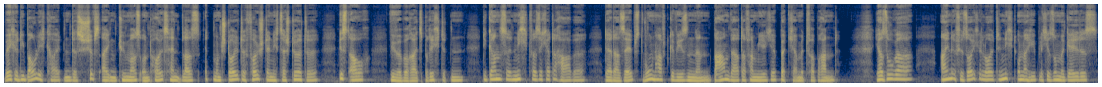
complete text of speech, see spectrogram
welcher die Baulichkeiten des Schiffseigentümers und Holzhändlers Edmund Stolte vollständig zerstörte, ist auch wie wir bereits berichteten, die ganze nicht versicherte Habe der da selbst wohnhaft gewesenen Bahnwärterfamilie Böttcher mit verbrannt. Ja sogar eine für solche Leute nicht unerhebliche Summe Geldes,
